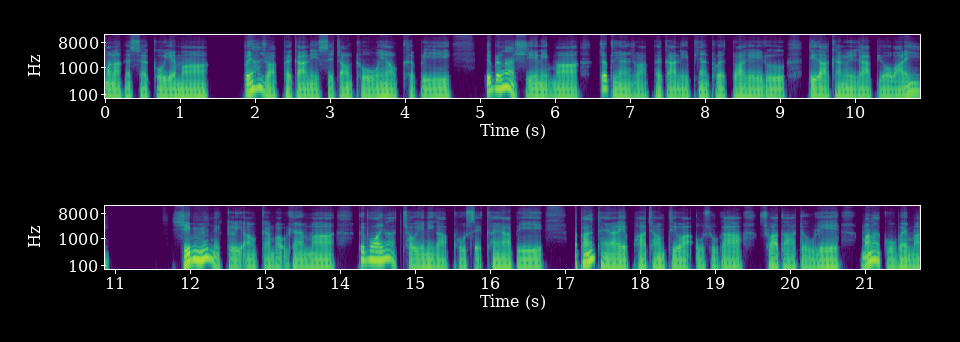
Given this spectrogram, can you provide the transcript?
မလ29ရက်မှာပရရွာဖက်ကနေစစ်ကြောင်းထိုးဝင်ရောက်ခပ်ပြီးဧပြီလ10ရက်နေ့မှာကြောက်တရန်ရွာဖက်ကနေပြန်ထွက်သွားခဲ့တယ်လို့ဒေသခံတွေကပြောပါတယ်။ ရေမြင့်နဲ့ကလေးအောင်ကံပေါက်လမ်းမှာဖေဖော်ဝါရီလ6ရက်နေ့ကဖိုးစစ်ခံရပြီးအဖမ်းခံရတဲ့ဖားချောင်းကျေးဝအုပ်စုကစွာသားတူလေးမနကိုဘိုင်မှာ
